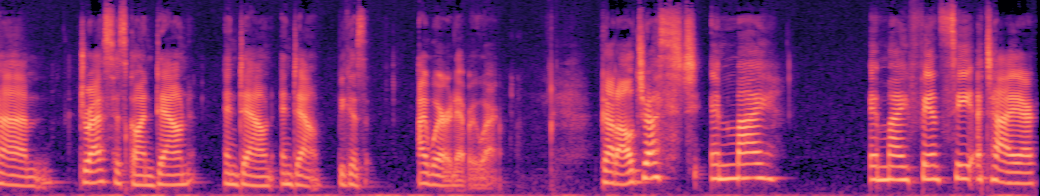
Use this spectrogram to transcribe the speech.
um, dress has gone down and down and down because I wear it everywhere. Got all dressed in my in my fancy attire,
